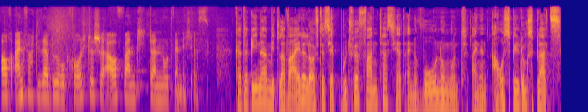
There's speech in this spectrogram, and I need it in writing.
auch einfach dieser bürokratische Aufwand dann notwendig ist. Katharina, mittlerweile läuft es ja gut für Fanta. Sie hat eine Wohnung und einen Ausbildungsplatz.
